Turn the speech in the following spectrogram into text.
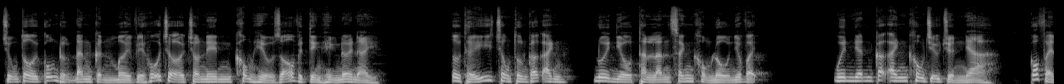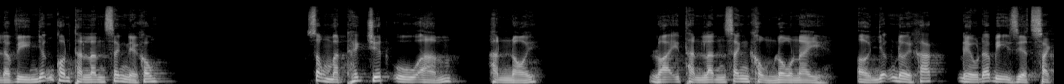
Chúng tôi cũng được Duncan mời về hỗ trợ cho nên không hiểu rõ về tình hình nơi này. Tôi thấy trong thôn các anh nuôi nhiều thần lằn xanh khổng lồ như vậy. Nguyên nhân các anh không chịu chuyển nhà có phải là vì những con thần lằn xanh này không? Song mặt hách chiết u ám, hắn nói Loại thần lằn xanh khổng lồ này ở những nơi khác đều đã bị diệt sạch.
